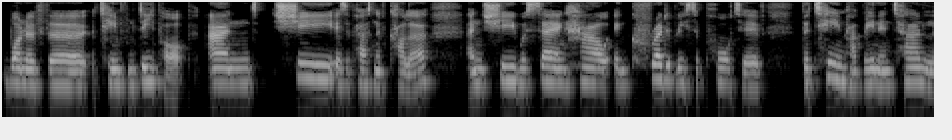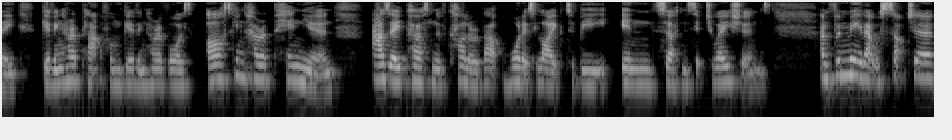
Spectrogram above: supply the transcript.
one of the team from Depop, and she is a person of colour, and she was saying how incredibly supportive the team have been internally, giving her a platform, giving her a voice, asking her opinion as a person of colour about what it's like to be in certain situations. And for me, that was such a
